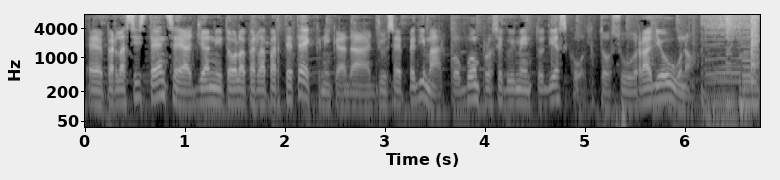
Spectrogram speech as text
eh, per l'assistenza e a Gianni Tola per la parte tecnica. Da Giuseppe Di Marco, buon proseguimento di ascolto su Radio 1.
